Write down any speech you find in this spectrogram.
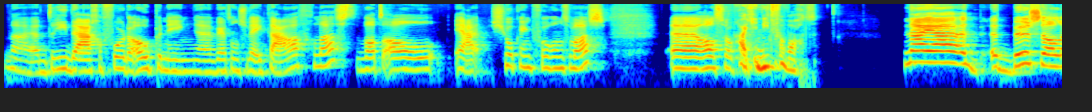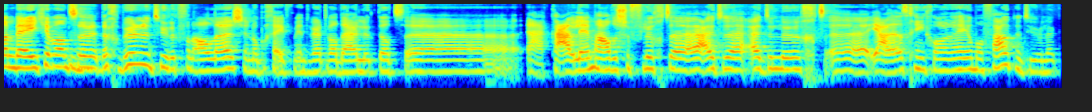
nou ja, drie dagen voor de opening werd ons WK afgelast. Wat al ja, shocking voor ons was. Eh, Had je niet verwacht? Nou ja, het, het al een beetje, want eh, er gebeurde natuurlijk van alles. En op een gegeven moment werd wel duidelijk dat eh, ja, KLM haalde zijn vluchten uit de, uit de lucht. Eh, ja, dat ging gewoon helemaal fout natuurlijk.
